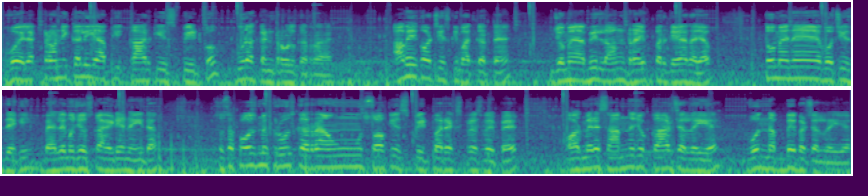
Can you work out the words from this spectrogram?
वो इलेक्ट्रॉनिकली आपकी कार की स्पीड को पूरा कंट्रोल कर रहा है। अब एक और चीज़ की बात करते हैं, जो मैं अभी लॉन्ग ड्राइव पर गया था जब तो मैंने वो चीज़ देखी। पहले मुझे उसका आइडिया नहीं था। तो सपोज़ मैं क्रूज़ कर रहा हूँ सौ की स्पीड पर एक्सप्रेस वे पे, और मेरे सामने जो कार चल रही है, वो नब्बे पर चल रही है।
